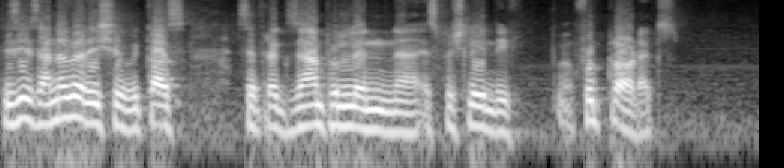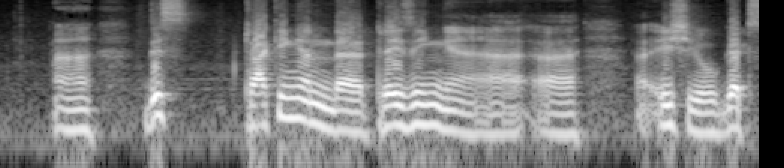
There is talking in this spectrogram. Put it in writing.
This is another issue because say for example in especially in the food products, this tracking and uh, tracing uh, uh, issue gets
